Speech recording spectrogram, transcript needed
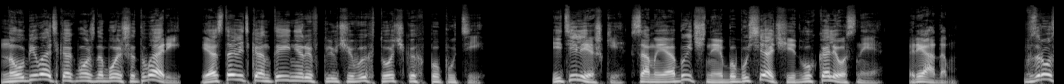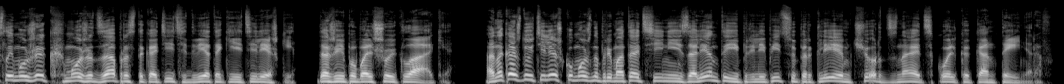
Но убивать как можно больше тварей и оставить контейнеры в ключевых точках по пути. И тележки, самые обычные, бабусячие, двухколесные, рядом. Взрослый мужик может запросто катить две такие тележки, даже и по большой клоаке. А на каждую тележку можно примотать синие изоленты и прилепить суперклеем черт знает сколько контейнеров.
